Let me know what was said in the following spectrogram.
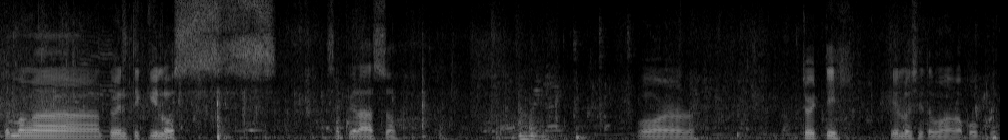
Ito mga 20 kilos sa piraso. Or 30 kilos ito mga kapobre.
